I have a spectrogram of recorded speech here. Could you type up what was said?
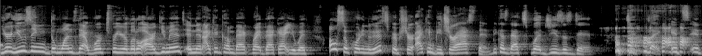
you're using the ones that worked for your little argument, and then I can come back right back at you with, oh, so according to this scripture, I can beat your ass then, because that's what Jesus did. like, it's, it's,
